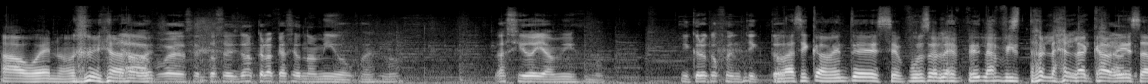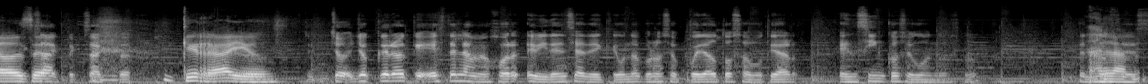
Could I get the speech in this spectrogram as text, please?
Ah, bueno. ya, pues, entonces yo no creo que sea un amigo, pues, ¿no? Ha sido ella misma. Y creo que fue en TikTok. Básicamente se puso la, la pistola en la Exacto, cabeza, o sea, Exacto, exacto. qué Eh, rayos. Yo, yo creo que esta es la mejor evidencia de que una persona se puede autosabotear en 5 segundos, ¿no? La- Entonces,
